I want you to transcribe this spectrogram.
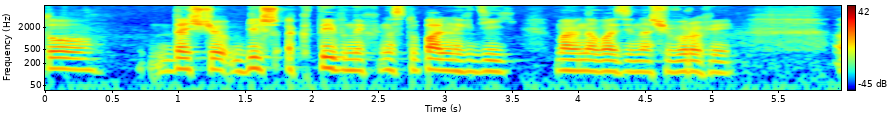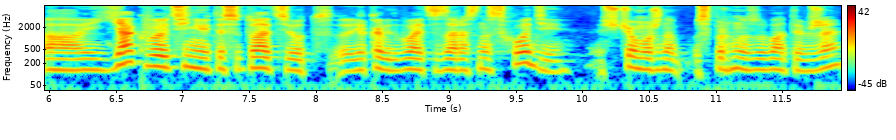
до дещо більш активних наступальних дій, маю на увазі наші вороги. Як ви оцінюєте ситуацію, от, яка відбувається зараз на Сході? Що можна спрогнозувати вже?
